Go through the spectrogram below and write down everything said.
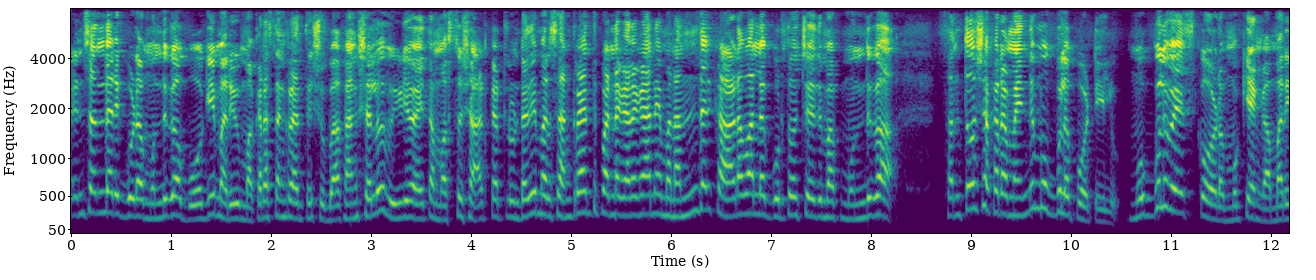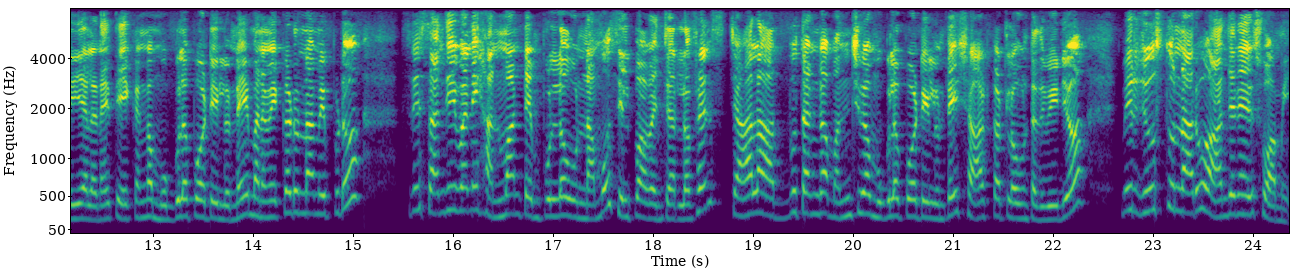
ఫ్రెండ్స్ అందరికి కూడా ముందుగా భోగి మరియు మకర సంక్రాంతి శుభాకాంక్షలు. వీడియో అయితే మస్తు షార్ట్ కట్లు ఉంటుంది. మరి సంక్రాంతి పండగ అనగానే మనందరికి ఆడవాళ్ళకు గుర్తొచ్చేది మాకు ముందుగా సంతోషకరమైంది ముగ్గుల పోటీలు. ముగ్గులు వేసుకోవడం ముఖ్యంగా. మరి ఇవాళనైతే ఏకంగా ముగ్గుల పోటీలు ఉన్నాయి. మనం ఎక్కడున్నాం ఇప్పుడు? శ్రీ సంజీవని హనుమాన్ టెంపుల్లో ఉన్నాము శిల్పా వెంచర్లో ఫ్రెండ్స్ చాలా అద్భుతంగా మంచిగా ముగ్గుల పోటీలు ఉంటాయి షార్ట్ కట్లో ఉంటుంది వీడియో. మీరు చూస్తున్నారు ఆంజనేయ స్వామి.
